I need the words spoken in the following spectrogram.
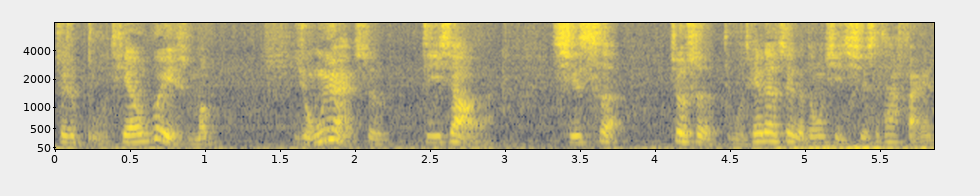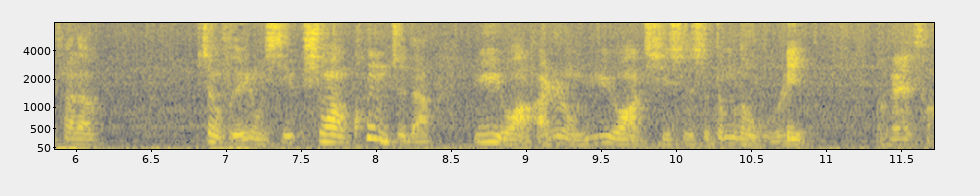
就是补贴为什么永远是低效的。其次，就是补贴的这个东西，其实它反映出来的。政府的一种希希望控制的欲望，而这种欲望其实是多么的无力。我可以从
